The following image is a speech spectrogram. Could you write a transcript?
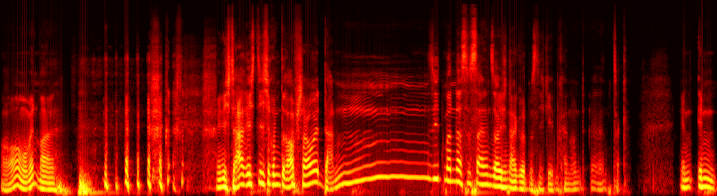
oh, Moment mal. Wenn ich da richtig rum drauf schaue, dann sieht man, dass es einen solchen Algorithmus nicht geben kann. Und äh, zack. In, in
